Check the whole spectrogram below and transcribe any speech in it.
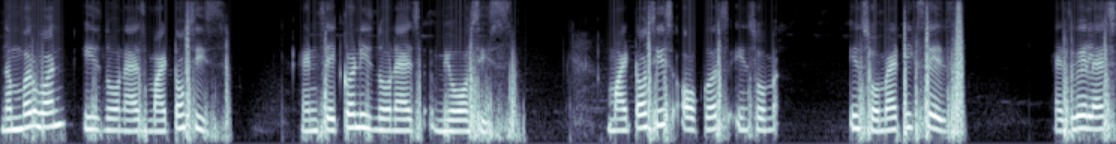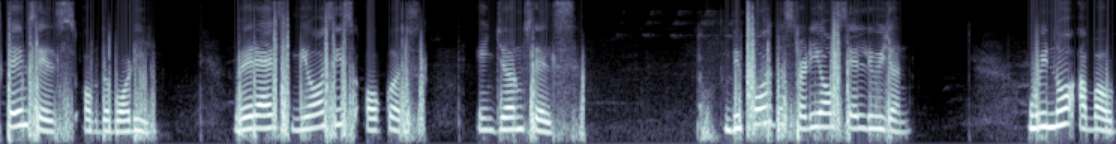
Number one is known as mitosis and second is known as meiosis. Mitosis occurs in som in somatic cells as well as stem cells of the body whereas meiosis occurs in germ cells. Before the study of cell division, we know about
